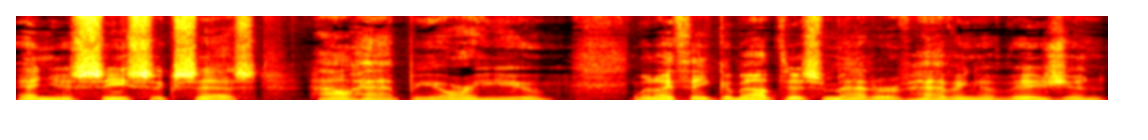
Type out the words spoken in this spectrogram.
and you see success, how happy are you? When I think about this matter of having a vision,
